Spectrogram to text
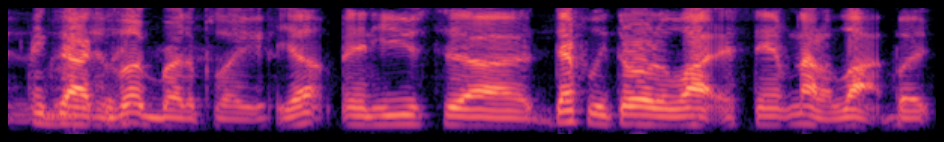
His, Exactly. His little brother plays. Yep, and he used to uh, definitely throw it a lot at Stanford. Not a lot, but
